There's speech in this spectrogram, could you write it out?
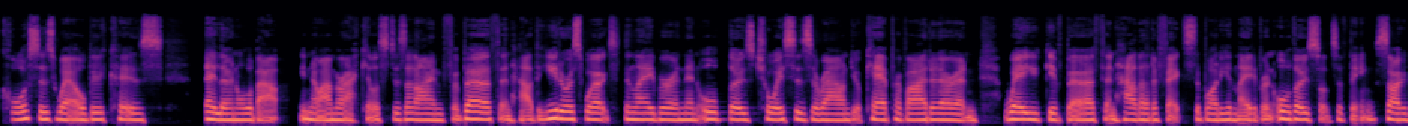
course as well because they learn all about you know our miraculous design for birth and how the uterus works in labor and then all those choices around your care provider and where you give birth and how that affects the body in labor and all those sorts of things. So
